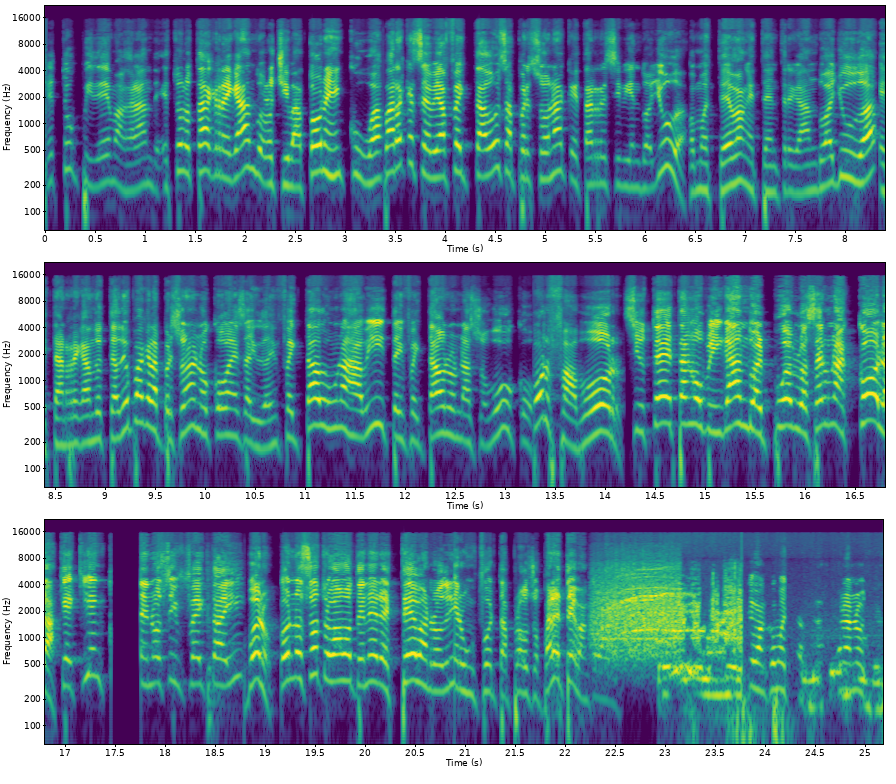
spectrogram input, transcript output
Qué estupidez más grande. Esto lo está agregando los chivatones en Cuba para que se vea afectado esas personas que están recibiendo ayuda. Como Esteban está entregando ayuda, están regando audio para que las personas no cojan esa ayuda. Infectado en una javita, infectado en los nasobucos. Por favor, si ustedes están obligando al pueblo a hacer una cola, que quién no se infecta ahí. Bueno, con nosotros vamos a tener a Esteban Rodríguez. Un fuerte aplauso para Esteban. Esteban, ¿cómo estás? Buenas noches.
